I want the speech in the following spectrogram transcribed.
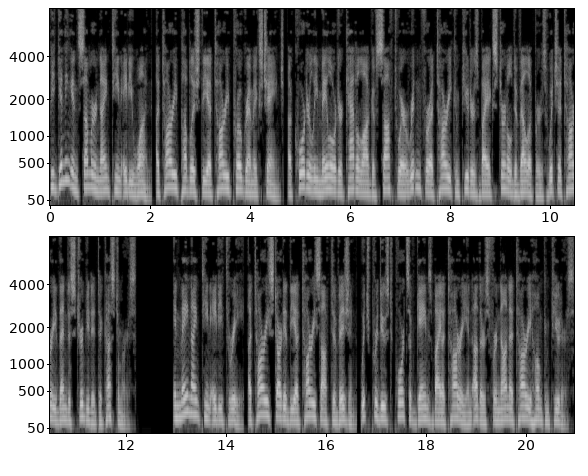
Beginning in summer 1981, Atari published the Atari Program Exchange, a quarterly mail-order catalog of software written for Atari computers by external developers which Atari then distributed to customers. In May 1983, Atari started the AtariSoft division, which produced ports of games by Atari and others for non-Atari home computers.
